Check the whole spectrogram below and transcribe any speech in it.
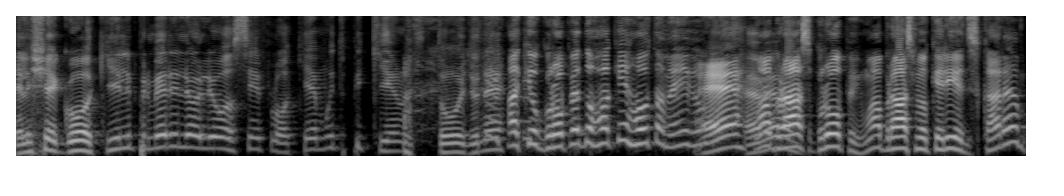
Ele chegou aqui, ele primeiro ele olhou assim e falou: aqui é muito pequeno o estúdio, né? Aqui o grupo é do rock and roll também, viu? É? É um mesmo? abraço, grupo. Um abraço, meu querido. Esse cara é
